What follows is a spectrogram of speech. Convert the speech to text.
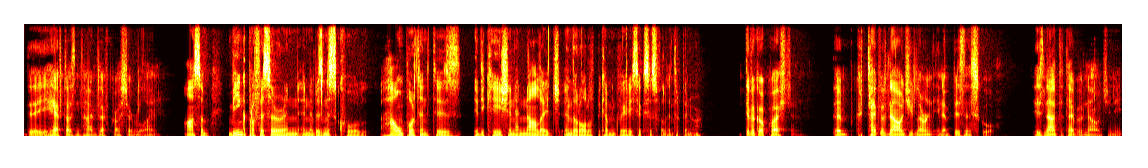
the half dozen times I've crossed over the line. Awesome. Being a professor in, in a business school, how important is education and knowledge in the role of becoming a very successful entrepreneur? Difficult question. The type of knowledge you learn in a business school is not the type of knowledge you need.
